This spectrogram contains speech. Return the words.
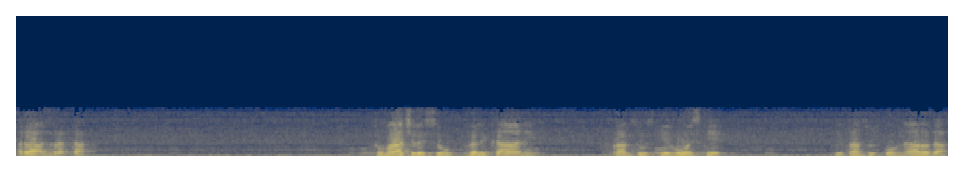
razvrata. Tumačili su velikani francuske vojske i francuskog naroda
